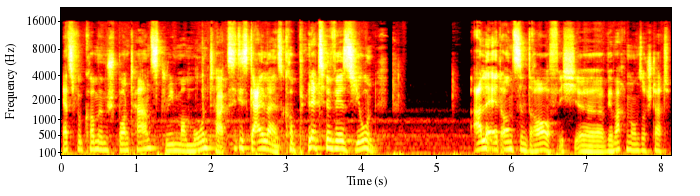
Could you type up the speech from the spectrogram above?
Herzlich willkommen im Spontan-Stream am Montag. City Skylines, komplette Version. Alle Add-ons sind drauf. Ich, äh, wir machen unsere Stadt.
